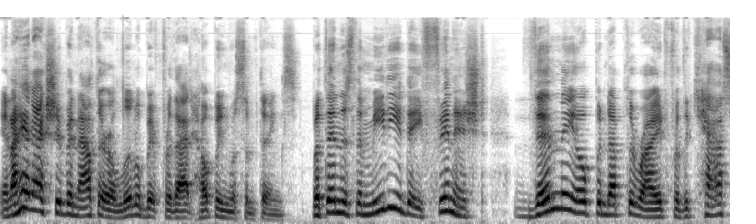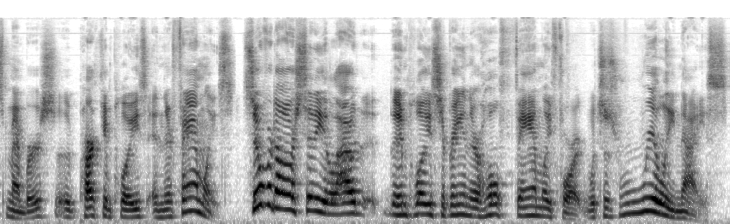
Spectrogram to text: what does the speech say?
And I had actually been out there a little bit for that, helping with some things. But then as the media day finished, then they opened up the ride for the cast members, the park employees, and their families. Silver Dollar City allowed the employees to bring in their whole family for it, which was really nice.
